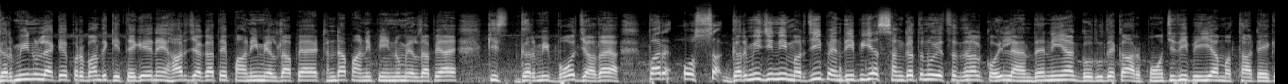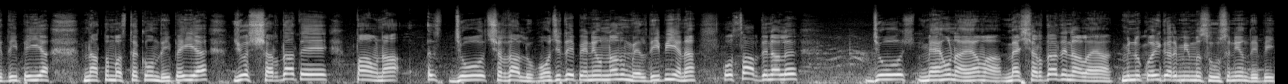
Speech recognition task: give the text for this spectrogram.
ਗਰਮੀ ਨੂੰ ਲੈ ਕੇ ਪ੍ਰਬੰਧ ਕੀਤੇ ਗਏ ਨੇ, ਹਰ ਜਗ੍ਹਾ ਤੇ ਪਾਣੀ ਮਿਲਦਾ ਪਿਆ ਹੈ, ਠੰਡਾ ਪਾਣੀ ਪੀਣ ਨੂੰ ਮਿਲਦਾ ਪਿਆ ਹੈ ਕਿ ਗਰਮੀ ਬਹੁਤ ਜ਼ਿਆਦਾ ਆ। ਪਰ ਉਸ ਗਰਮੀ ਜਿੰਨੀ ਮਰਜ਼ੀ ਪੈਂਦੀ ਪਈ ਆ ਸੰਗਤ ਨੂੰ ਇਸ ਦੇ ਨਾਲ ਕੋਈ ਲੈਣ ਦੇਣ ਨਹੀਂ ਆ, ਗੁਰੂ ਦੇ ਘਰ ਪਹੁੰਚਦੀ ਪਈ ਆ, ਮੱਥਾ ਟੇਕਦੀ ਪਈ ਆ, ਨਤਮਸਤਕ ਹੁੰਦੀ ਪਈ ਆ। ਜੋ ਸ਼ਰਧਾ ਤੇ ਭਾਵਨਾ, ਜੋ ਸ਼ਰਧਾਲੂ ਪਹੁੰਚਦੇ ਪਏ ਨੇ, ਉਹਨਾਂ ਨੂੰ ਮਿਲਦੀ ਪਈ ਹੈ ਨਾ, ਉਸ ਹਿਸਾਬ ਦੇ ਨਾਲ ਜੋ ਮੈਂ ਹੁਣ ਆਇਆ ਵਾਂ, ਮੈਂ ਸ਼ਰਧਾ ਦੇ ਨਾਲ ਆਇਆ, ਮੈਨੂੰ ਕੋਈ ਗਰਮੀ ਮਹਿਸੂਸ ਨਹੀਂ ਹੁੰਦੀ ਪਈ।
